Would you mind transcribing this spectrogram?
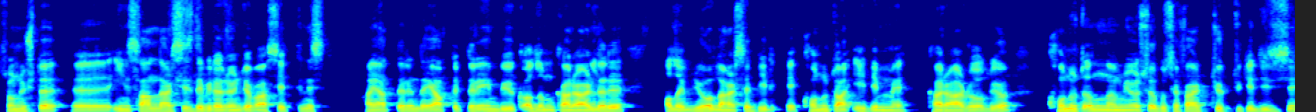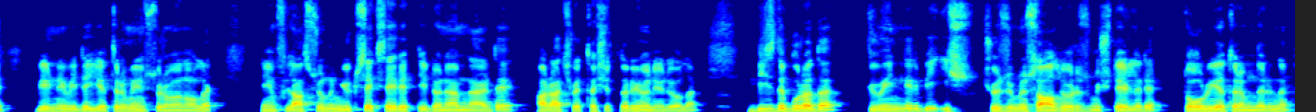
sonuçta e, insanlar siz de biraz önce bahsettiniz. Hayatlarında yaptıkları en büyük alım kararları alabiliyorlarsa bir e, konut edinme kararı oluyor. Konut alınamıyorsa bu sefer Türk tüketicisi bir nevi de yatırım enstrümanı olarak enflasyonun yüksek seyrettiği dönemlerde araç ve taşıtları yöneliyorlar. Biz de burada güvenilir bir iş çözümü sağlıyoruz müşterilere. Doğru yatırımlarını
